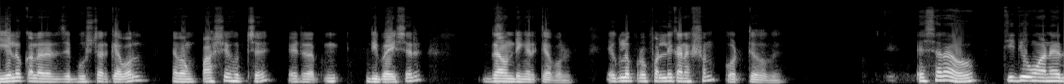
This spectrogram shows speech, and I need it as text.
ইয়েলো কালারের যে বুস্টার কেবল এবং পাশে হচ্ছে এটা ডিভাইসের গ্রাউন্ডিংয়ের কেবল এগুলো প্রপারলি কানেকশন করতে হবে। এছাড়াও টিডি ওয়ানের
